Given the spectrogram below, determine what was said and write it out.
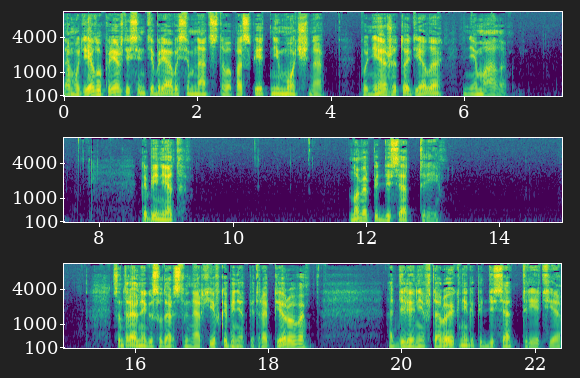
Тому делу прежде сентября 18-го поспеть не мощно, понеже то дело немало. Кабинет. Номер 53. Центральный государственный архив, кабинет Петра I, отделение 2, книга 53.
